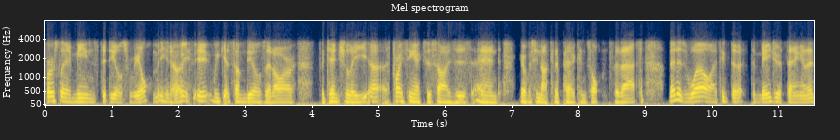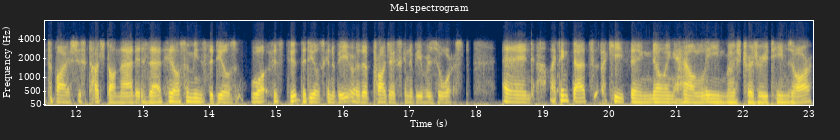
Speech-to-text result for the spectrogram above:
Firstly, it means the deal's real. You know, if it, we get some deals that are potentially uh, pricing exercises, and you're obviously not going to pay a consultant for that. Then, as well, I think the the major thing, and Tobias just touched on that, is that it also means the deal's what is the deal's going to be, or the project's going to be resourced. And I think that's a key thing, knowing how lean most treasury teams are.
